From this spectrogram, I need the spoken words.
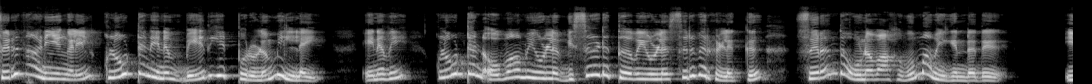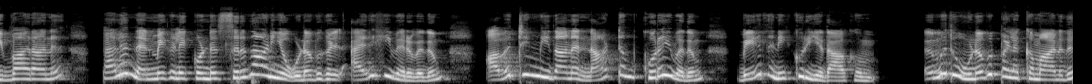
சிறுதானியங்களில் குளூட்டன் எனும் வேதியியற் பொருளும் இல்லை. எனவே குளூட்டன் ஒவ்வாமையுள்ள விசேட தேவையுள்ள சிறுவர்களுக்கு சிறந்த உணவாகவும் அமைகின்றது. இவ்வாறான பல நன்மைகளை கொண்ட சிறுதானிய உணவுகள் அருகி வருவதும் அவற்றின் மீதான நாட்டம் குறைவதும் வேதனைக்குரியதாகும். எமது உணவு பழக்கமானது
